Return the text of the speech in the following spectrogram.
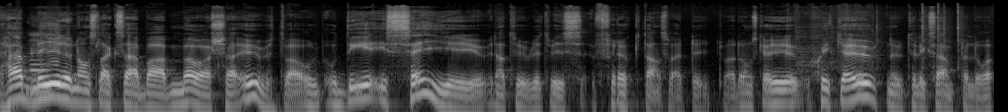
här Nej. blir det någon slags så här bara mörsa ut. Va? Och, och det i sig är ju naturligtvis fruktansvärt dyrt. Va? De ska ju skicka ut nu till exempel då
